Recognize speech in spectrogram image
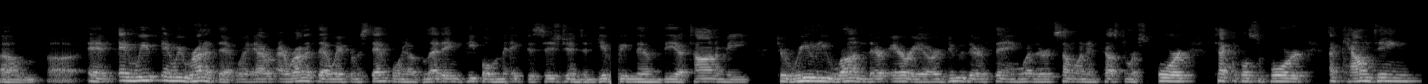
um uh and and we and we run it that way. I, I run it that way from a standpoint of letting people make decisions and giving them the autonomy to really run their area or do their thing, whether it's someone in customer support, technical support, accounting,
